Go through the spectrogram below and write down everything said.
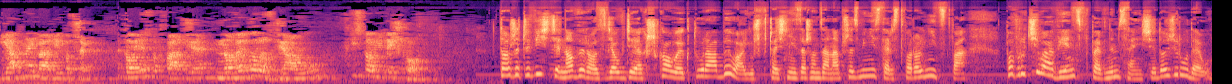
jak najbardziej potrzebna. To jest otwarcie nowego rozdziału w historii tej szkoły. To rzeczywiście nowy rozdział w dziejach szkoły, która była już wcześniej zarządzana przez Ministerstwo Rolnictwa. Powróciła więc w pewnym sensie do źródeł.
